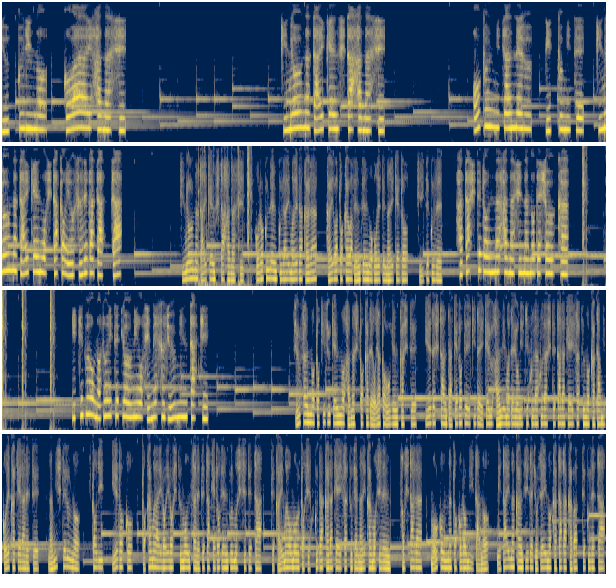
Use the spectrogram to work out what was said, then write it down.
ゆっくりの、怖い話。奇妙な体験した話。オープンにチャンネル、VIP にて、奇妙な体験をしたというスレが立った。奇妙な体験した話、5、6年くらい前だから、会話とかは全然覚えてないけど、聞いてくれ。果たしてどんな話なのでしょうか一部を除いて興味を示す住人たち。中3の時受験の話とかで親と大喧嘩して、家出したんだけど定期で行ける範囲まで夜道ふらふらしてたら警察の方に声かけられて、何してるの？一人、家どこ？とかまあ色々質問されてたけど全部無視してた。ってか今思うと私服だから警察じゃないかもしれん。そしたら、もうこんなところにいたの？みたいな感じで女性の方がかばってくれた。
